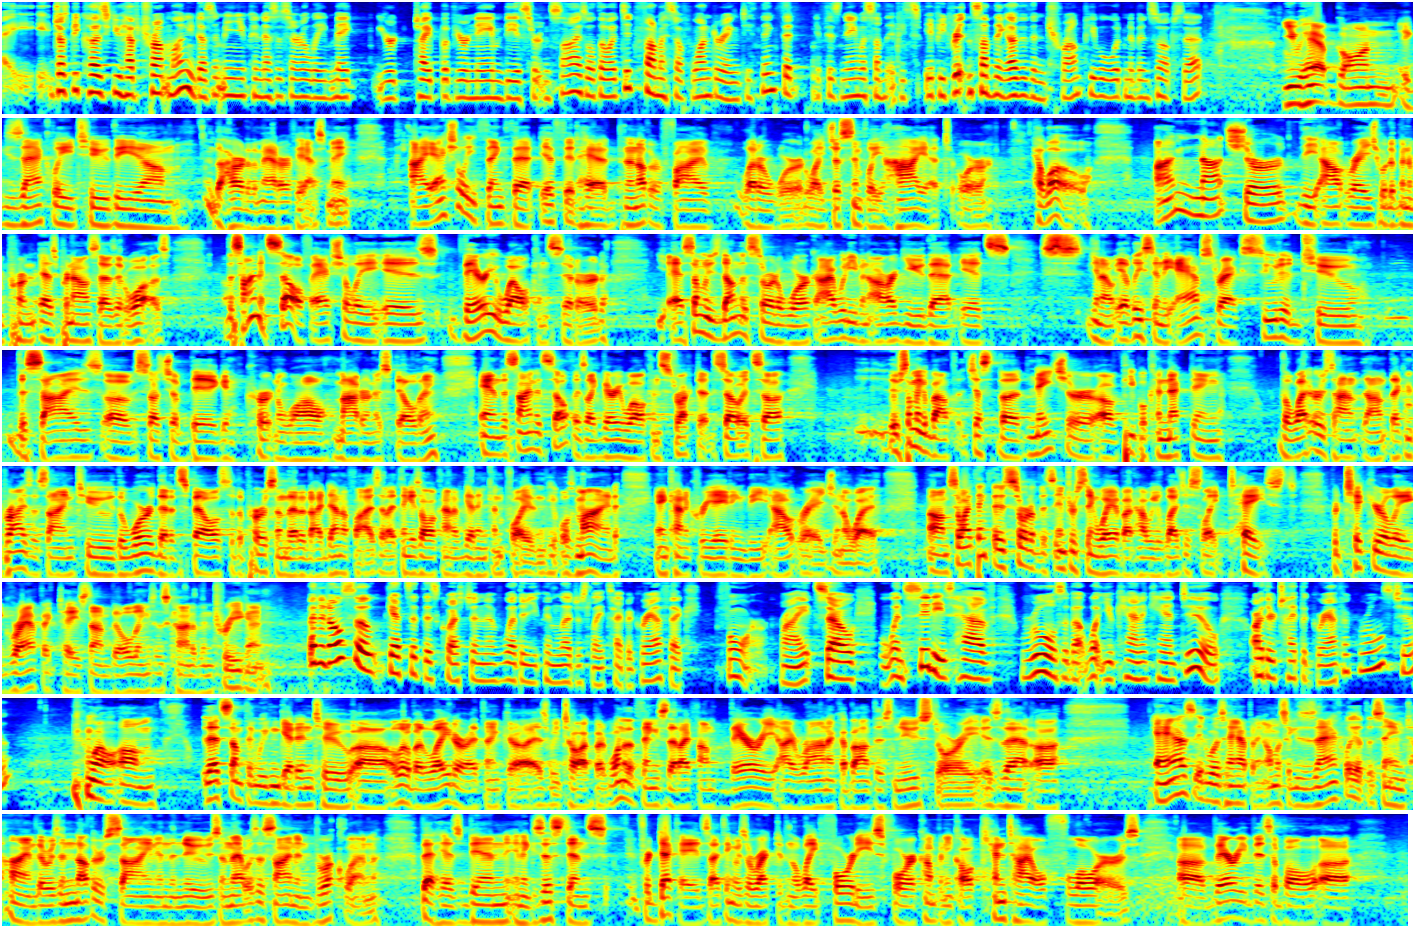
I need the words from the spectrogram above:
eh, just because you have Trump money doesn't mean you can necessarily make your type of your name be a certain size. Although I did find myself wondering, do you think that if his name was something, if he's if he'd written something other than Trump, people wouldn't have been so upset? You have gone exactly to the um, the heart of the matter, if you ask me. I actually think that if it had been another five-letter word, like just simply Hyatt or hello, I'm not sure the outrage would have been as pronounced as it was. The sign itself actually is very well considered. As someone who's done this sort of work, I would even argue that it's, you know, at least in the abstract, suited to the size of such a big curtain wall modernist building, and the sign itself is like very well constructed. So it's a there's something about just the nature of people connecting the letters on, on, that comprise a sign to the word that it spells to the person that it identifies that I think is all kind of getting conflated in people's mind and kind of creating the outrage in a way. Um, so I think there's sort of this interesting way about how we legislate taste, particularly graphic taste on buildings, is kind of intriguing. But it also gets at this question of whether you can legislate typographic form, right? So when cities have rules about what you can and can't do, are there typographic rules too? Well, um, that's something we can get into uh, a little bit later, I think, uh, as we talk. But one of the things that I found very ironic about this news story is that. Uh, as it was happening, almost exactly at the same time, there was another sign in the news, and that was a sign in Brooklyn that has been in existence for decades. I think it was erected in the late 40s for a company called Kentile Floors. Uh, very visible uh,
